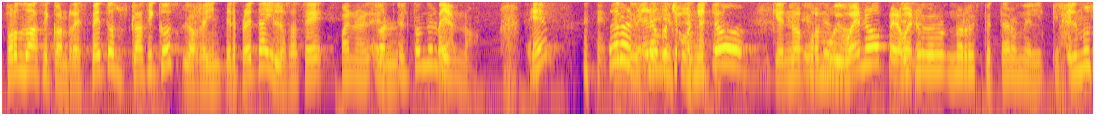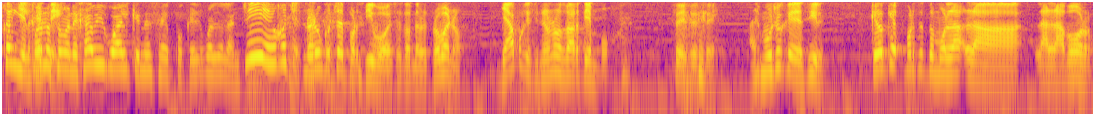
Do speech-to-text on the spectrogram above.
Ford lo hace con respeto a sus clásicos, los reinterpreta y los hace. Bueno, el, el, con- el Thunderbird vaya. no. ¿eh? Thunderbird Ese- era un coche ese- bonito que no fue muy no. bueno, pero Ese bueno. no, no respetaron el clásico. El Mustang y el Bueno, GT. se manejaba igual que en esa época, igual del ancho. Sí, un coche, no era un coche deportivo ese Thunderbird. Pero bueno, ya porque si no nos va a dar tiempo. Sí, sí, sí. Hay mucho que decir. Creo que se tomó la, la- la labor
